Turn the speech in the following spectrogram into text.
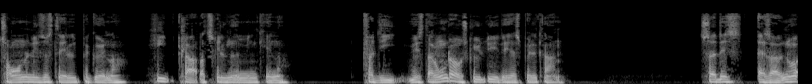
tårne lige så stille begynder helt klart at trille ned i mine kinder. Fordi hvis der er nogen, der er uskyldige i det her spilkarn, så er det, altså nu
